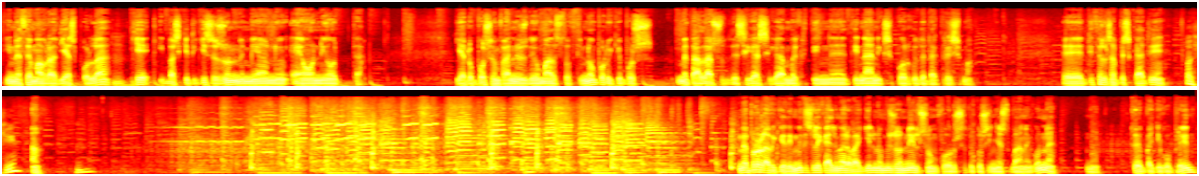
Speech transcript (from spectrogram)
είναι θέμα βραδιάς και η μπασκετική σεζόν είναι μια αιωνιότητα. Για το πώς εμφανίζονται οι ομάδες στο φθινόπωρο και πώς μεταλλάσσονται σιγά σιγά μέχρι την, ε, την άνοιξη που έρχονται τα κρίσιμα. Ε, τι θέλεις να πεις κάτι, Όχι. Α. Με πρόλαβε και ο Δημήτρης, λέει καλημέρα Βαγγέλη. Νομίζω ο Νίλσον φορούσε το 29 στον Παναγό. Ναι, ναι, το είπα και εγώ πριν.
